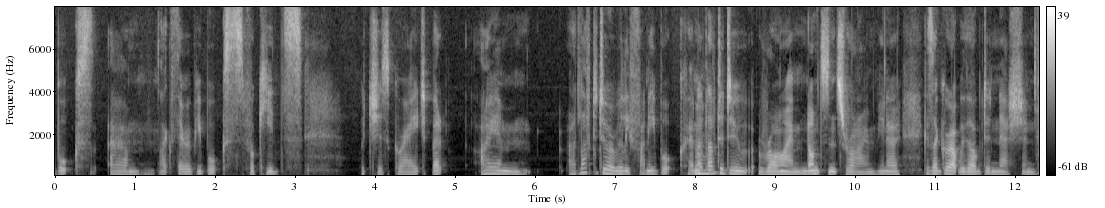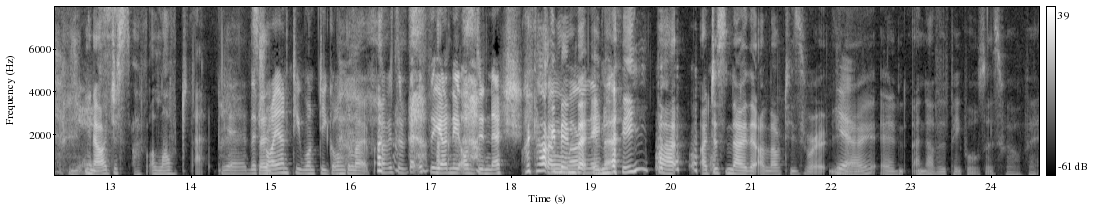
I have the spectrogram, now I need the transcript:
books, um, like therapy books for kids, which is great. But I am, I'd love to do a really funny book, and I'd love to do rhyme, nonsense rhyme, you know, because I grew up with Ogden Nash, and you know, I just I, I loved that. Yeah, the So- Triantiwontigongolope. I was, that was the only Ogden Nash. I can't remember remember. anything, but I just know that I loved his work, you Yeah. know, and, and other people's as well. But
